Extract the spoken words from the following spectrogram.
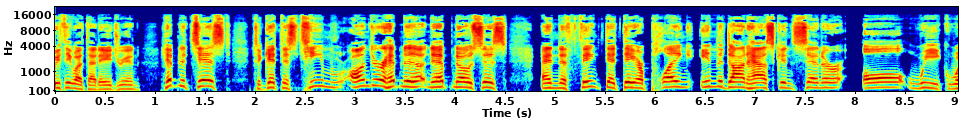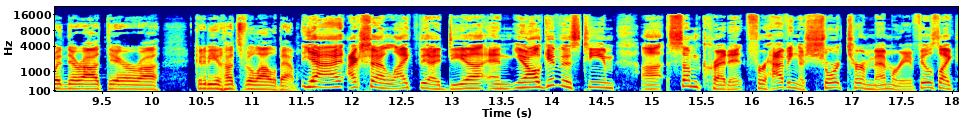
do you think about that, Adrian? Hypnotist to get this team under hypnosis and to think that they are playing in the Don Haskins Center all week when they're out there uh, going to be in Huntsville, Alabama. Yeah, I, actually, I like the idea, and you know, I'll give this team uh, some credit for having a short-term memory. It feels like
